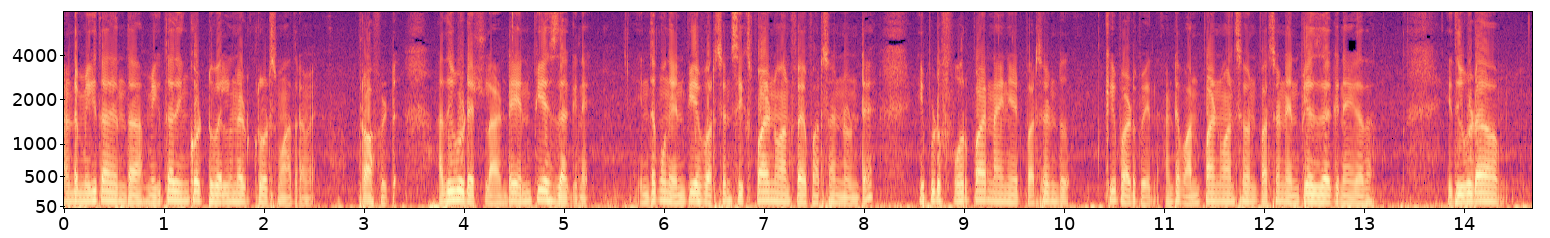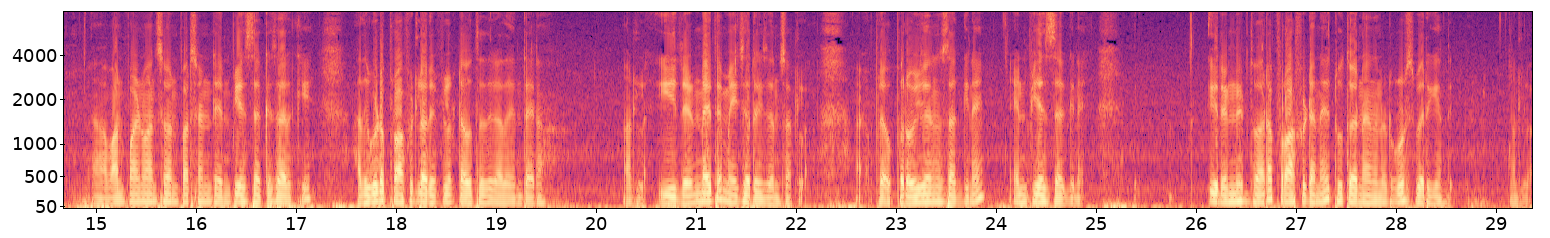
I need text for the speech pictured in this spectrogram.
అంటే మిగతాది ఎంత? మిగతాది ఇంకో ట్వెల్వ్ హండ్రెడ్ క్రోర్స్ మాత్రమే ప్రాఫిట్ అది కూడా ఎట్లా అంటే ఎన్పిఎస్ తగ్గినాయి. ఇంతకుముందు NPA percent six point one five percent ఉంటే ఇప్పుడు four point nine eight percent కి పడిపోయింది. అంటే one point one seven percent NPAs తగ్గినాయి కదా. ఇది కూడా one point one seven percent NPAs తగ్గేసరికి అది కూడా ప్రాఫిట్లో రిఫ్లెక్ట్ అవుతుంది కదా ఎంతైనా. అట్లా ఈ రెండు అయితే మేజర్ రీజన్స్ అట్లా ప్రొవిజన్స్ తగ్గినాయి ఎన్పిఎస్ తగ్గినాయి. ఈ రెండింటి ద్వారా ప్రాఫిట్ అనేది two thousand nine hundred crores పెరిగింది. అట్లా.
